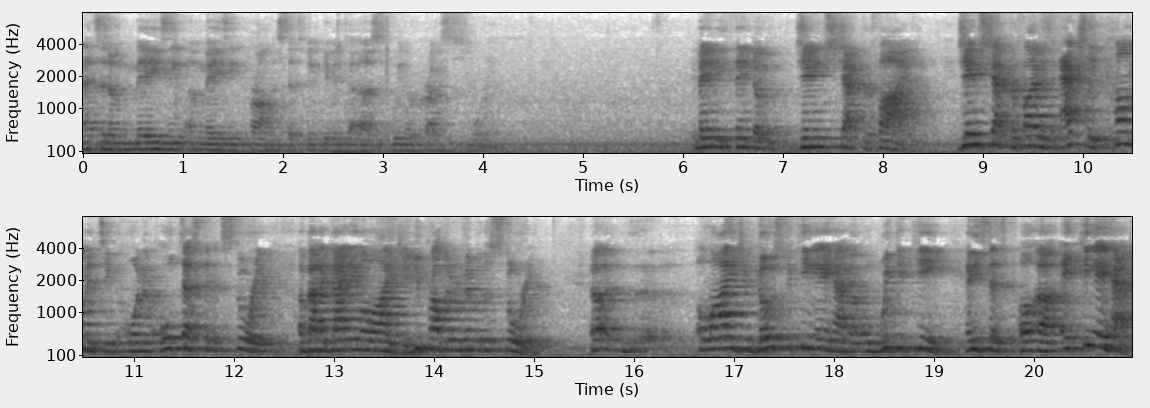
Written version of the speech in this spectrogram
That's an amazing, amazing promise that's been given to us if we know Christ this morning. It made me think of James chapter 5. James chapter 5 is actually commenting on an Old Testament story about a guy named Elijah. You probably remember the story. Uh, Elijah goes to King Ahab, a, a wicked king, and he says, uh, uh, Hey, King Ahab,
